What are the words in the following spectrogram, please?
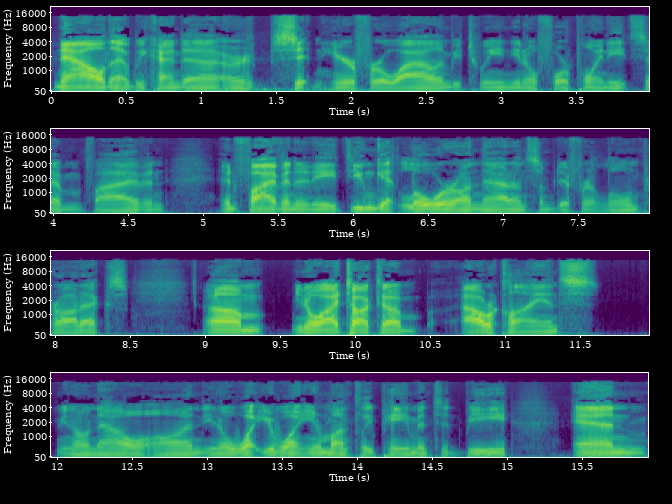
now that we kind of are sitting here for a while in between, you know, 4.875 and and five and an eighth, you can get lower on that on some different loan products. Um, you know, I talked to our clients you know now on you know what you want your monthly payment to be and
